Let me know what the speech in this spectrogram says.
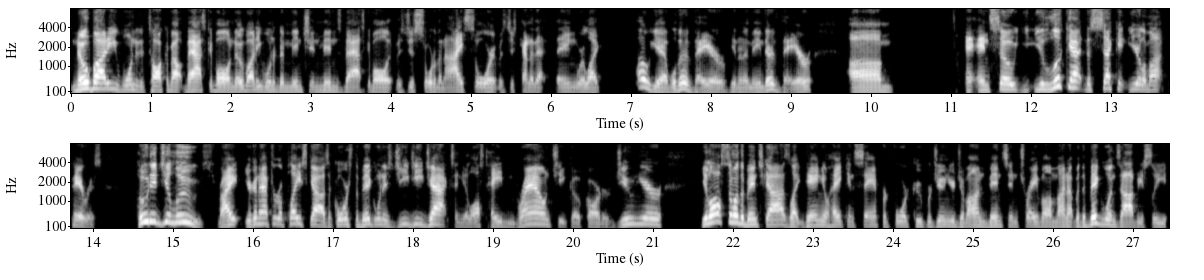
nobody wanted to talk about basketball. Nobody wanted to mention men's basketball. It was just sort of an eyesore. It was just kind of that thing where, like, oh yeah, well they're there. You know what I mean? They're there. Um, and, and so you look at the second year Lamont Paris. Who did you lose, right? You're going to have to replace guys. Of course, the big one is GG Jackson. You lost Hayden Brown, Chico Carter Jr., you lost some of the bench guys like Daniel Hankins, Sanford, Ford Cooper Jr., Javon Benson, Tre-Vaughn Minott, but the big ones, obviously,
